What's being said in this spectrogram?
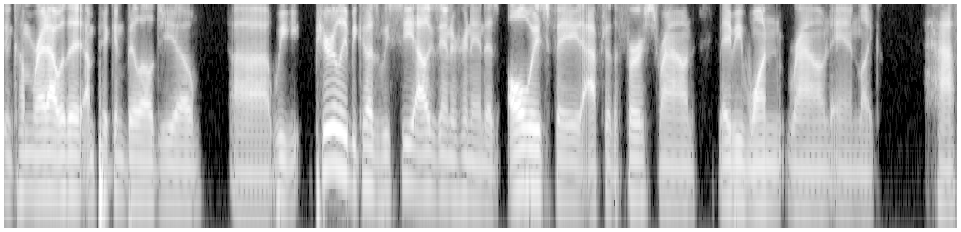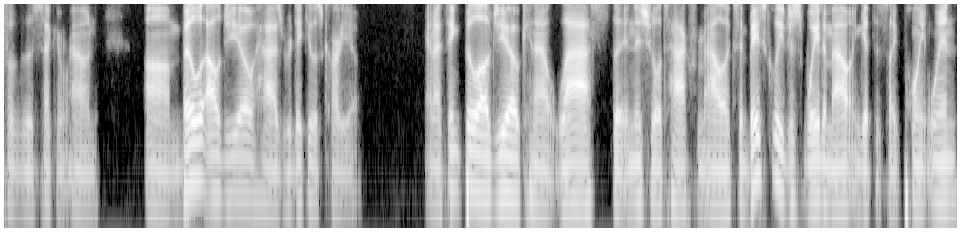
gonna come right out with it. I'm picking Bill Algeo. Uh, we purely because we see Alexander Hernandez always fade after the first round, maybe one round and like half of the second round. Um, Bill Algeo has ridiculous cardio. And I think Bill Algeo can outlast the initial attack from Alex and basically just wait him out and get this like point win.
